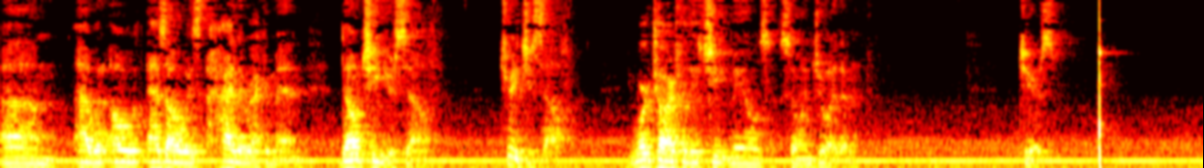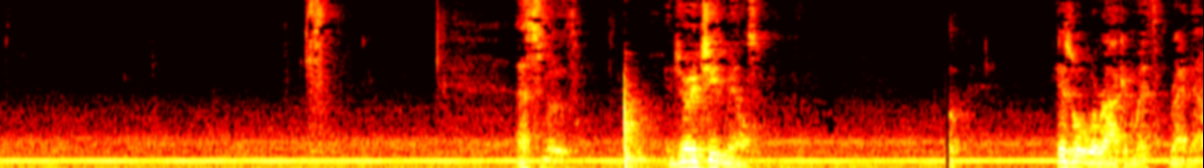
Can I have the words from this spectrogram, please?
um, I would, as always, highly recommend don't cheat yourself, treat yourself. You worked hard for these cheat meals, so enjoy them. Cheers. That's smooth. Enjoy your cheat meals. Here's what we're rocking with right now.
